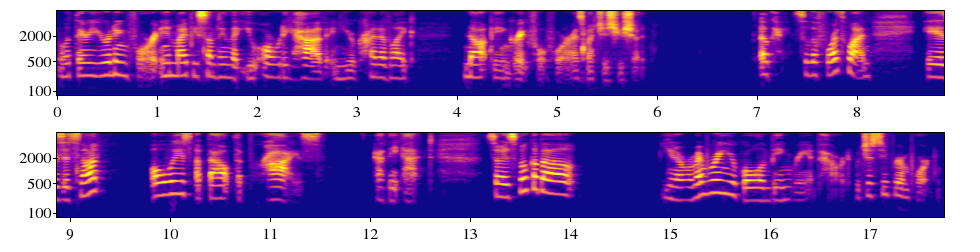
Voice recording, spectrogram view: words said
and what they're yearning for. It might be something that you already have and you're kind of like not being grateful for as much as you should. Okay, so the fourth one is it's not always about the prize at the end. So I spoke about you know, remembering your goal and being re-empowered, which is super important.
